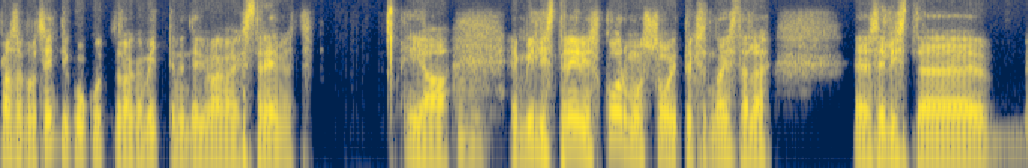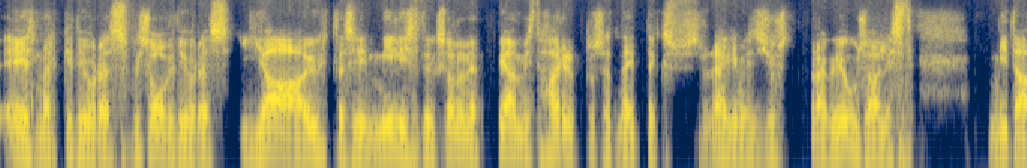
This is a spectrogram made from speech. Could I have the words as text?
rasvaprotsenti kukutada, aga mitte midagi väga ekstreemset. ja mm, -hmm. et millist treeningskoormust soovitaksid naistele selliste eh, eesmärkide juures või soovide juures ja ühtlasi, millised võiks olla need peamised harjutused, näiteks räägime siis just praegu jõusaalist, mida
